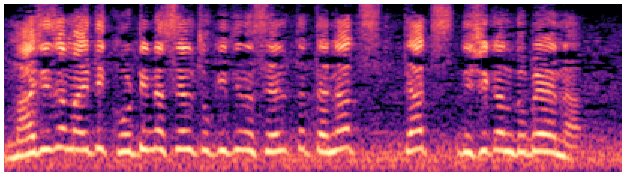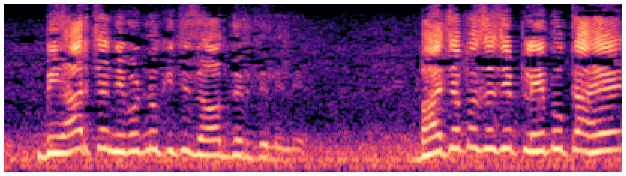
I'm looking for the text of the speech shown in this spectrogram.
माझी जर माहिती खोटी नसेल चुकीची नसेल तर त्यांनाच त्याच निशिकांत दुबे यांना बिहारच्या निवडणुकीची जबाबदारी दिलेली आहे. भाजपचं जे प्लेबुक आहे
